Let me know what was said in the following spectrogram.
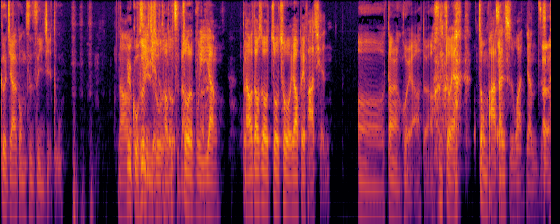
各家公司自己解读，然后因为国税局说他不知道，做的不一样，啊、然后到时候做错要被罚钱，呃，当然会啊，对啊，对啊，重罚三十万这样子，呃、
